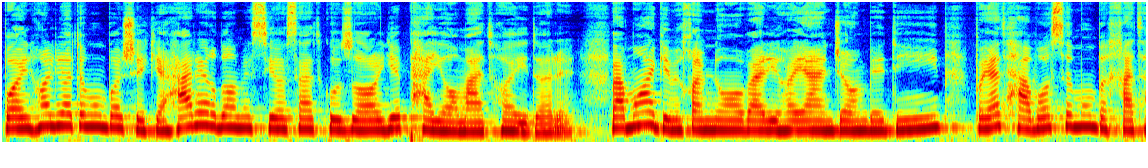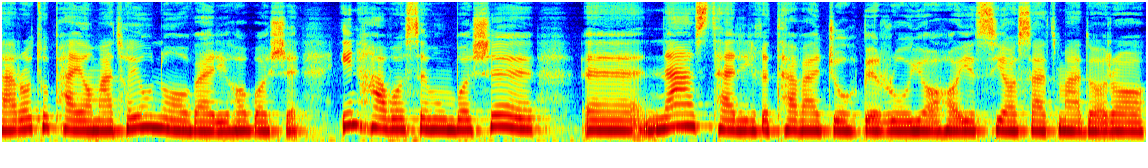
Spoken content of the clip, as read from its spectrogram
با این حال یادمون باشه که هر اقدام سیاستگزار یه پیامدهایی داره. و ما اگه می‌خوایم نوآوری های انجام بدیم باید حواسمون به خطرات و پیامدهای اون نوآوری ها باشه. این حواسمون باشه نه از طریق توجه به رویاهای سیاستمدارا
